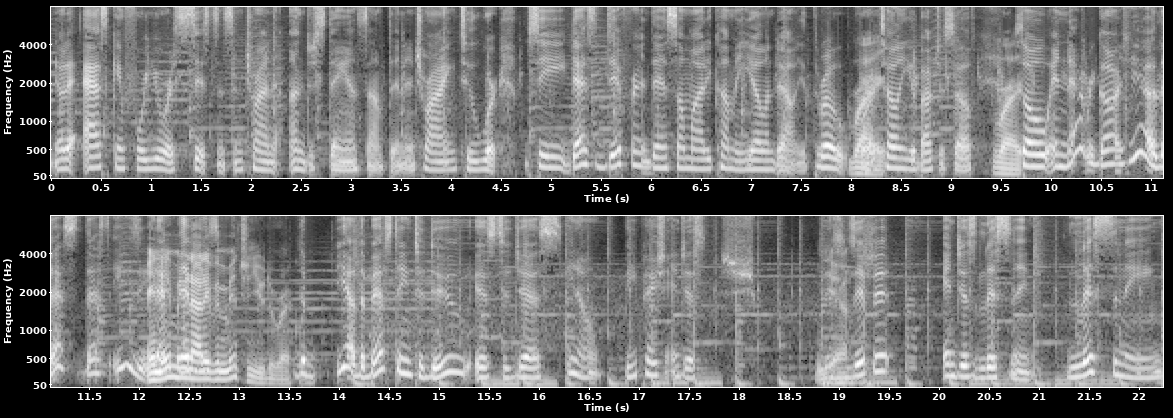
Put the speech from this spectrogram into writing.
you know, they're asking for your assistance and trying to understand something and trying to work. See, that's different than somebody coming yelling down your throat or Right. telling you about yourself. Right. So in that regards, yeah, that's that's easy. And That- they may not even mention you directly. the yeah the best thing to do is to just you know be patient and just shh, just Yeah. zip it and just listening listening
